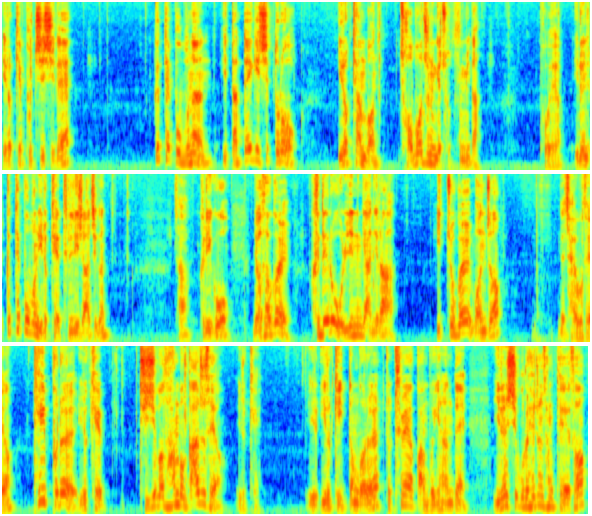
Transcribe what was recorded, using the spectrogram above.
이렇게 붙이시되 끝에 부분은 이따 떼기 쉽도록 이렇게 한번 접어주는 게 좋습니다. 보세요. 이런 끝에 부분 이렇게 들리죠, 아직은? 자, 그리고 녀석을 그대로 올리는 게 아니라 이쪽을 먼저 네, 잘 보세요. 테이프를 이렇게 뒤집어서 한번 까주세요. 이렇게. 이, 이렇게 있던 거를 좀 투명해갖고 안 보이긴 하는데 이런 식으로 해준 상태에서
